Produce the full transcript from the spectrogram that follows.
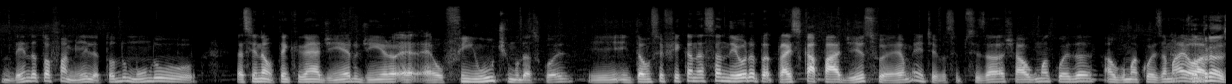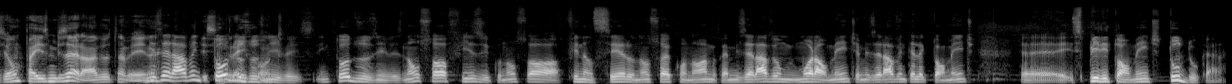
dentro da tua família. Todo mundo... Assim, não, tem que ganhar dinheiro. Dinheiro é, é o fim último das coisas. E então você fica nessa neura pra escapar disso. É, realmente, você precisa achar alguma coisa, alguma coisa O maior Brasil é um país miserável também, né? miserável em Esse é um todos os ponto. níveis, em todos os níveis, não só físico, não só financeiro, não só econômico, é miserável moralmente, é miserável intelectualmente, é, espiritualmente, tudo, cara,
